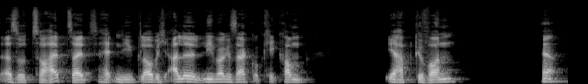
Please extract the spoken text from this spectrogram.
also zur Halbzeit hätten die, glaube ich, alle lieber gesagt, okay, komm, ihr habt gewonnen. Ja.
